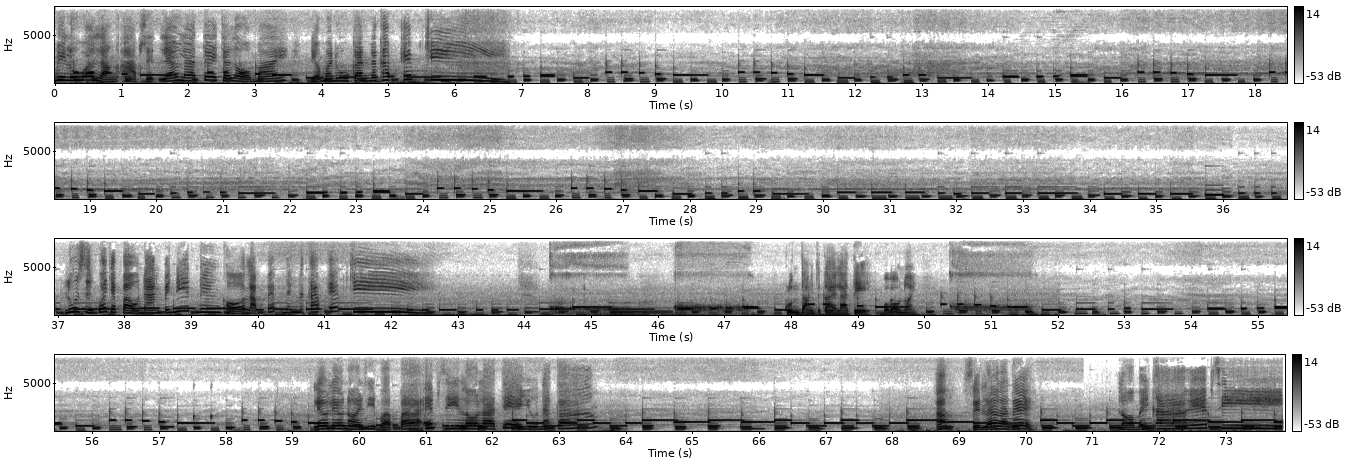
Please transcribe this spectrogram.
ไม่รู้ว่าหลังอาบเสร็จแล้วลาเต้จะหล่อไหม เดี๋ยวมาดูกันนะครับ FG รู้สึกว่าจะเป่านานไปนิดนึง ขอหลับแป๊บหนึ่งนะครับ FG กลุ่นดังจะตายลาเต้เบาๆหน่อย เร็วๆหน่อยสิป้าป้า FC โลลาเต้อยู่นะครับอะเสร็จแล้วลาเต้หล่อไหมคะ FC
